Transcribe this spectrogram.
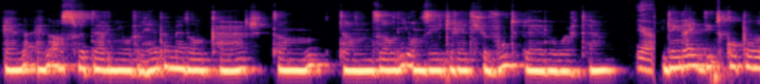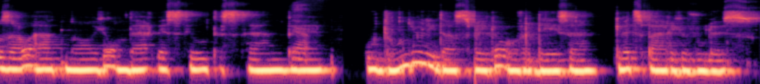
En, en als we het daar niet over hebben met elkaar, dan, dan zal die onzekerheid gevoed blijven worden. Ja. Ik denk dat ik dit koppel zou uitnodigen om daarbij stil te staan. Bij hoe doen jullie dat? Spreken over deze kwetsbare gevoelens.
